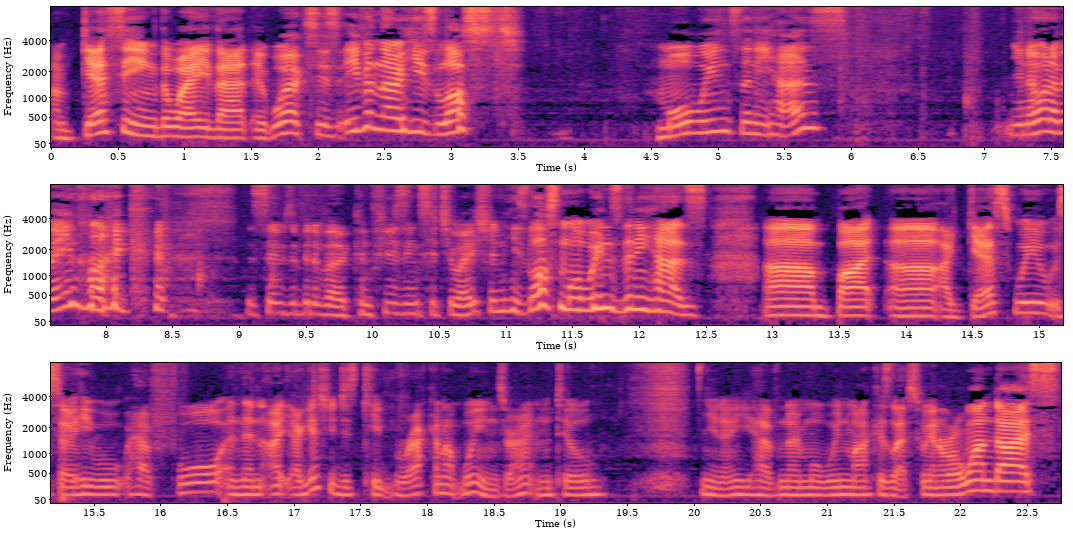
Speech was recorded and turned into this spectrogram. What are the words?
I'm guessing the way that it works is even though he's lost more wounds than he has, you know what I mean? Like, this seems a bit of a confusing situation. He's lost more wins than he has, um, but uh, I guess we so he will have four, and then I, I, guess you just keep racking up wins, right, until you know you have no more win markers left. So we're gonna roll one dice.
